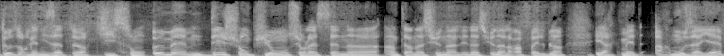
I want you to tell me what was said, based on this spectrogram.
deux organisateurs qui sont eux-mêmes des champions sur la scène euh, internationale et nationale, Raphaël Blin et Ahmed Armouzaïev.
